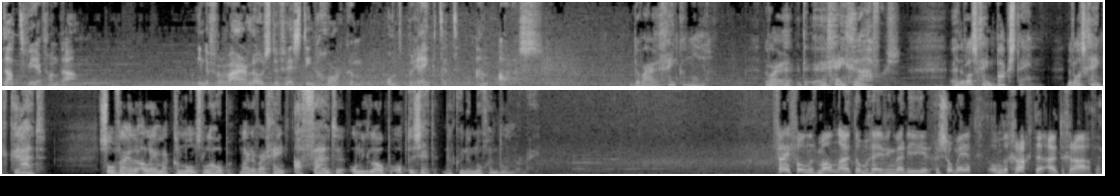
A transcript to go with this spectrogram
dat weer vandaan? In de verwaarloosde vesting Gorkum ontbreekt het aan alles. Er waren geen kanonnen. Er waren geen gravers. Er was geen baksteen. Er was geen kruid. Soms waren er alleen maar kanons lopen, maar er waren geen affuiten om die lopen op te zetten. Daar kunnen nog een donder mee. 500 man uit de omgeving werden hier gesommeerd om de grachten uit te graven.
